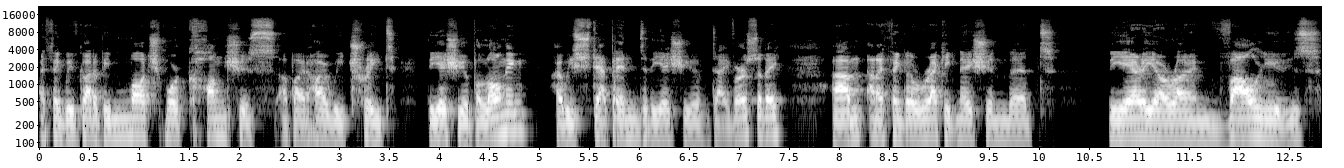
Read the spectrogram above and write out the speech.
I think we've got to be much more conscious about how we treat the issue of belonging, how we step into the issue of diversity, um, and I think a recognition that the area around values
